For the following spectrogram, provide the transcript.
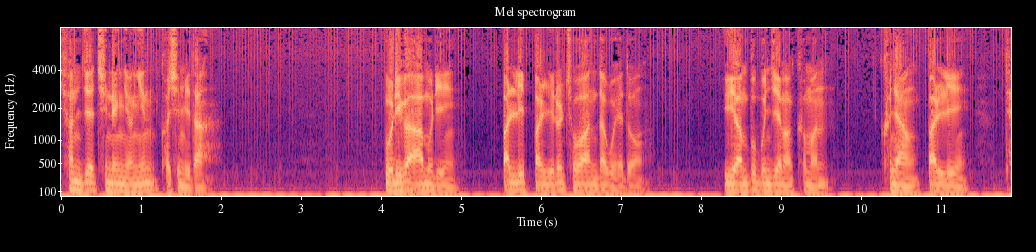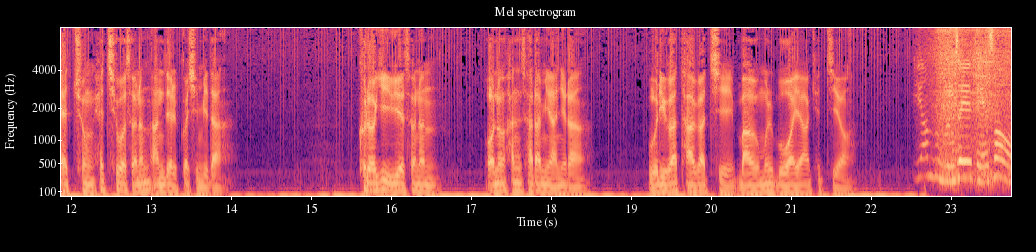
현재 진행형인 것입니다. 우리가 아무리 빨리빨리를 좋아한다고 해도 위안부 문제만큼은 그냥 빨리 대충 해치워서는 안 될 것입니다. 그러기 위해서는 어느 한 사람이 아니라 우리가 다 같이 마음을 모아야겠지요. 위안부 문제에 대해서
